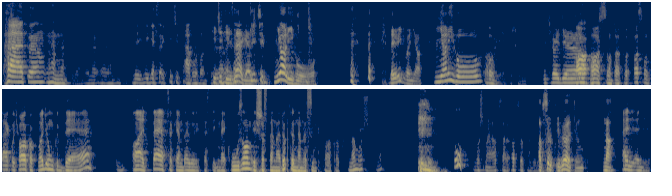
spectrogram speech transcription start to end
Hát nem, nem tudom. Én, még, még ez egy kicsit távol van tőlem. Kicsit ízleges? Kicsit. Nyalihó. De ő így mondja, nyalihó. Ó, Jézusom. Úgyhogy... Ha, ha azt, mondtad, azt mondták, hogy halkak vagyunk, de ha egy perceken belül itt ezt így meghúzom, és aztán már rögtön nem leszünk halkak. Na most, most. Hú, most már abszolút, abszolút nem vagyunk Abszolút halkak. üvöltünk. Na, Ennyi, ennyi.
